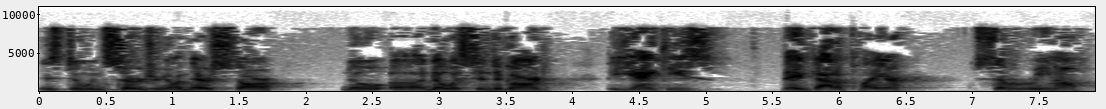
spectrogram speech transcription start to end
is doing surgery on their star Noah, uh, Noah Syndergaard. The Yankees, they've got a player, Severino.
